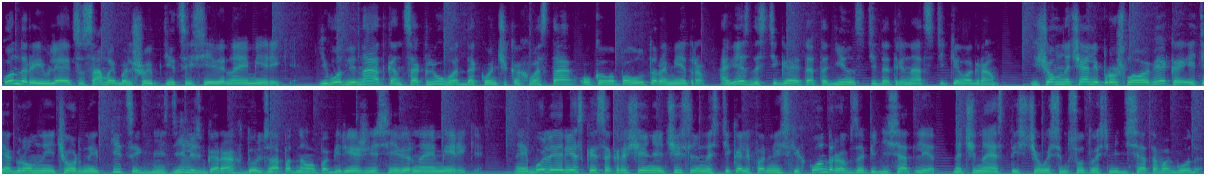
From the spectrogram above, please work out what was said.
Кондоры являются самой большой птицей Северной Америки. Его длина от конца клюва до кончика хвоста около полутора метров, а вес достигает от 11 до 13 килограмм. Еще в начале прошлого века эти огромные черные птицы гнездились в горах вдоль западного побережья Северной Америки. Наиболее резкое сокращение численности калифорнийских кондоров за 50 лет, начиная с 1880 года,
